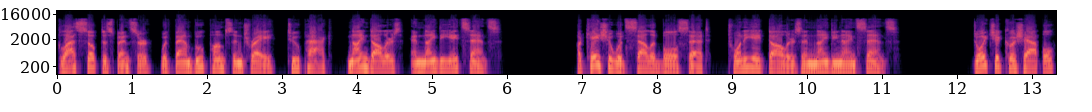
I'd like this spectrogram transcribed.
Glass soap dispenser, with bamboo pumps and tray, 2-pack, $9.98. Acacia wood salad bowl set, $28.99. Deutsche Küche apple,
